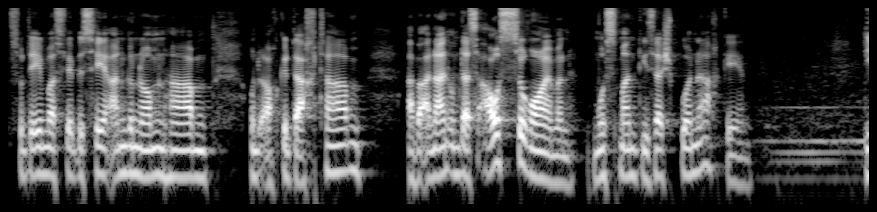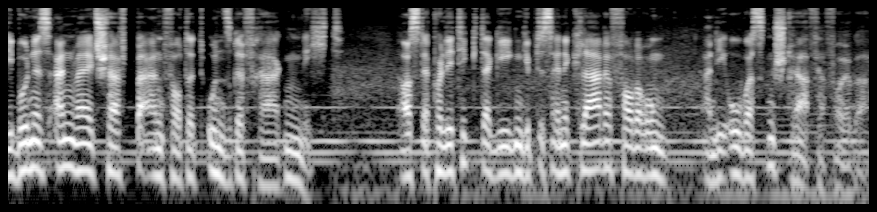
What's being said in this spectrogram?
zu dem, was wir bisher angenommen haben und auch gedacht haben. Aber allein um das auszuräumen, muss man dieser Spur nachgehen. Die Bundesanwaltschaft beantwortet unsere Fragen nicht. Aus der Politik dagegen gibt es eine klare Forderung an die obersten Strafverfolger.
